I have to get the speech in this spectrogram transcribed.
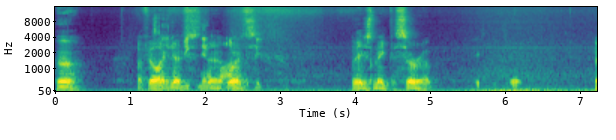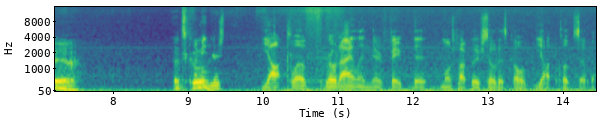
Huh. I feel So like they that's make- they don't uh, the, bottle what's, it. they just make the syrup. Yeah. That's cool. I mean, there's Yacht Club, Rhode Island. Their fav- the most popular soda is called Yacht Club soda.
